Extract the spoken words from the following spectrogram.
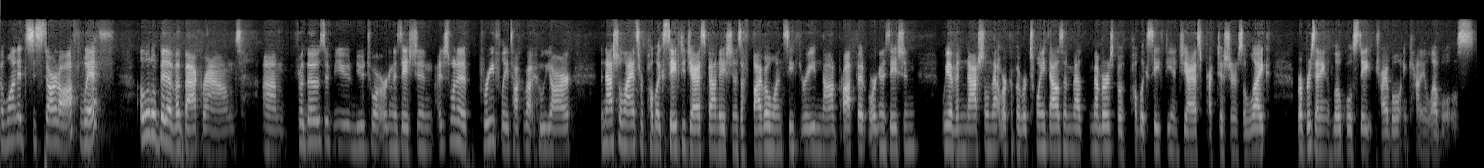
I wanted to start off with a little bit of a background. Um, for those of you new to our organization, I just want to briefly talk about who we are. The National Alliance for Public Safety GIS Foundation is a 501c3 nonprofit organization. We have a national network of over 20,000 me members, both public safety and GIS practitioners alike, representing local, state, tribal, and county levels.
